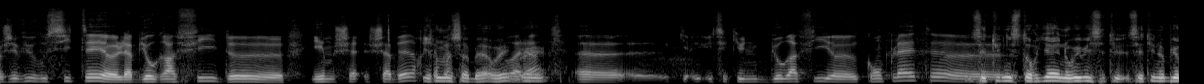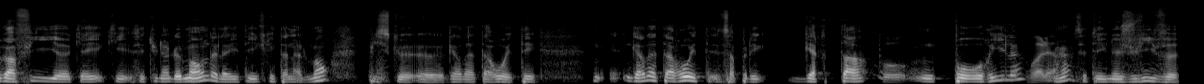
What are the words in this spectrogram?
j'ai vu vous citer euh, la biographie de Irm Chaber. Irm Chaber, oui. Voilà. C'est une biographie complète. C'est une historienne, oui, oui, c'est une biographie qui, qui c'est une allemande. Elle a été écrite en allemand puisque Gerda Taro était Gerda Taro s'appelait Gerta Poril. Hein, c'était une juive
